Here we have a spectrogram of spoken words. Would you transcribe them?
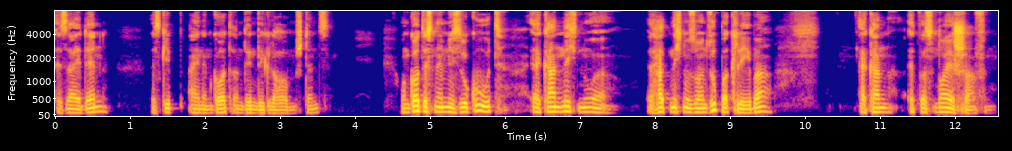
Es sei denn, es gibt einen Gott, an den wir glauben, stimmt's? Und Gott ist nämlich so gut, er kann nicht nur, er hat nicht nur so einen Superkleber, er kann etwas Neues schaffen.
